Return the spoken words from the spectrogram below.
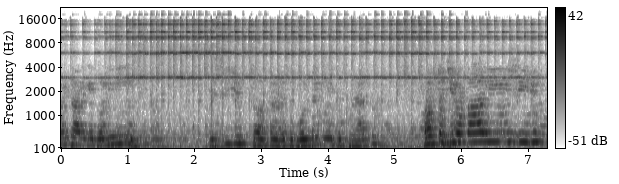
আমি তার আগে বলিনি। শ্রীযুক্ত আপনারা হয়তো বলবেন উনি তো প্রয়াত ভক্ত চিরকালই শ্রীযুক্ত,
